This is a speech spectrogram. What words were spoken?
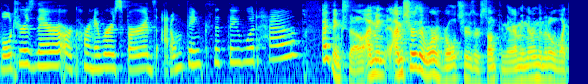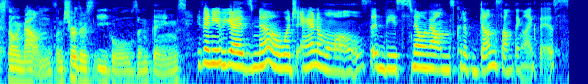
vultures there or carnivorous birds. I don't think that they would have. I think so. I mean, I'm sure there were vultures or something there. I mean, they're in the middle of like snowy mountains. I'm sure there's eagles and things. If any of you guys know which animals in these snowy mountains could have done something like this,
